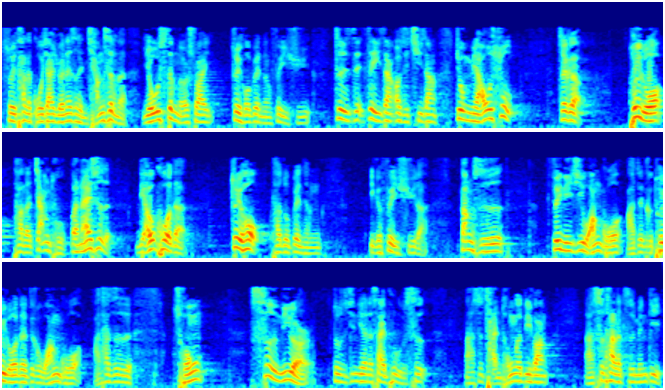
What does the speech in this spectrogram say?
所以他的国家原来是很强盛的，由盛而衰，最后变成废墟。这这这一章二十七章就描述这个推罗他的疆土本来是辽阔的，最后他就变成一个废墟了。当时腓尼基王国啊，这个推罗的这个王国啊，他是从士尼尔，都是今天的塞浦路斯，啊，是产铜的地方。啊，是他的殖民地，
